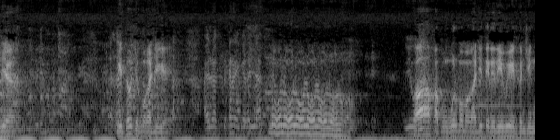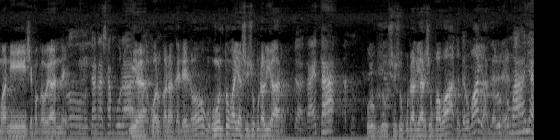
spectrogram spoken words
Iya. Itu cek Kang Haji ge. Anak tere gara ya. Nuhun nuhun nuhun nuhun nuhun nuhun. nuhun. Ah, kapungkur mau mengaji tiri riwit kencing manis siapa gawean deh. Oh, tanah samburan. Iya, baru karena tadi oh, untung ayah susu kuda liar. Nah, eta Uh, susu kuda liar Sumbawa teh lumayan deh. lumayan.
